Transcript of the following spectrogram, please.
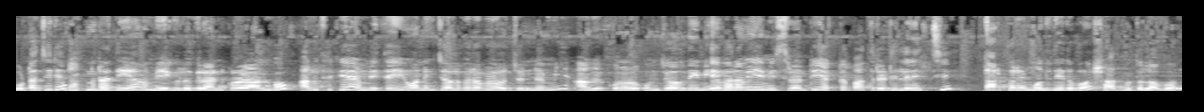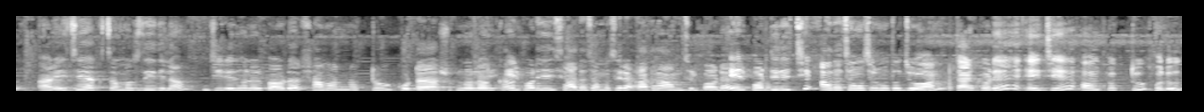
গোটা জিরে। ঢাকনাটা দিয়ে আমি এগুলো গ্রাইন্ড করে আনব। আলু থেকে এমনিতেই অনেক জল বেরোবে, ওর জন্য আমি আগে কোনো রকম জল দিইনি। এবার আমি এই মিশ্রণটি একটা পাত্রে ঢেলে নিচ্ছি। তারপর এর মধ্যে দিয়ে দেবো স্বাদ মতো লবণ। আর এই যে এক চামচ দিয়ে দিলাম জিরে ধনের পাউডার, সামান্য একটু কোটা শুকনো লঙ্কা। এরপর দিয়ে দিচ্ছি আধা চামচের আধা আমচুর পাউডার। এরপর দিয়ে দিচ্ছি আধা চামচের মতো জোয়ান। তারপরে এই যে অল্প একটু হলুদ।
